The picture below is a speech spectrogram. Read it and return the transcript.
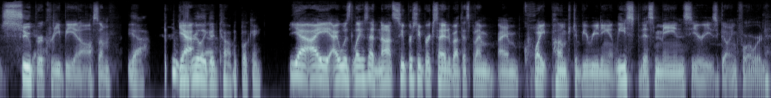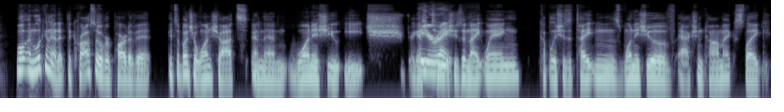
super yeah. creepy and awesome. Yeah. Yeah. really yeah. good comic booking. Yeah, I I was like I said not super super excited about this, but I'm I'm quite pumped to be reading at least this main series going forward. Well, and looking at it, the crossover part of it it's a bunch of one shots and then one issue each. I guess yeah, you're two right. issues of Nightwing, a couple issues of Titans, one issue of Action Comics. Like,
